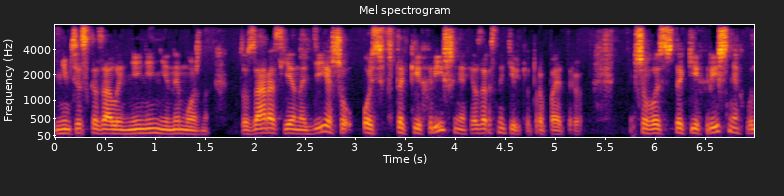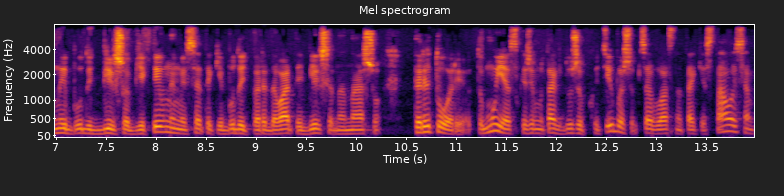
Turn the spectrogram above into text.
Німці сказали, ні, ні, ні, не можна. То зараз є надія, що ось в таких рішеннях я зараз не тільки про Петріот, що ось в таких рішеннях вони будуть більш об'єктивними, все таки будуть передавати більше на нашу територію. Тому я, скажімо так, дуже б хотів би, щоб це власне так і сталося.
